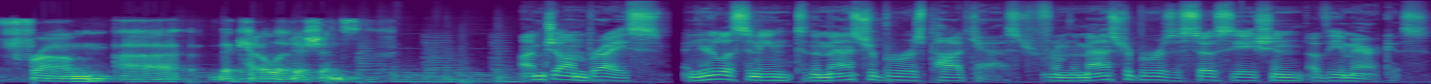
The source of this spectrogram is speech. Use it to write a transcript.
from uh, the kettle additions. I'm John Bryce, and you're listening to the Master Brewers Podcast from the Master Brewers Association of the Americas.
